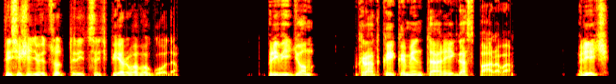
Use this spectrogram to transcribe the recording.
1931 года. Приведем краткий комментарий Гаспарова. Речь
